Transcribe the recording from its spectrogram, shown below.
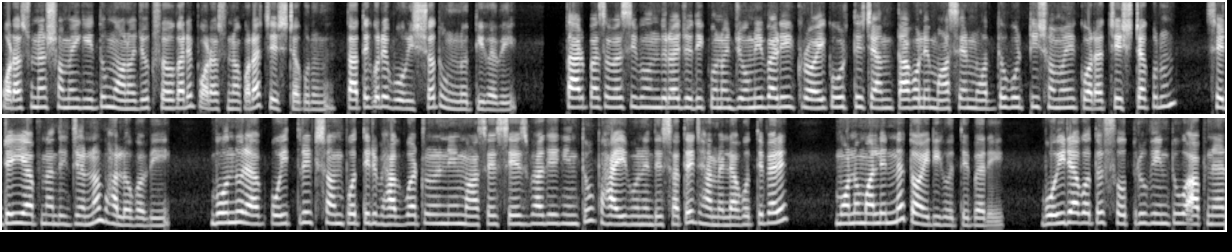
পড়াশোনার সময় কিন্তু মনোযোগ সহকারে পড়াশোনা করার চেষ্টা করুন, তাতে করে ভবিষ্যৎ উন্নতি হবে। তার পাশাপাশি বন্ধুরা, যদি কোনো জমি বাড়ি ক্রয় করতে চান, তাহলে মাসের মধ্যবর্তী সময়ে করার চেষ্টা করুন, সেটাই আপনাদের জন্য ভালো হবে। বন্ধুরা, পৈতৃক সম্পত্তির ভাগ নিয়ে মাসের শেষ ভাগে কিন্তু ভাই বোনেদের সাথে ঝামেলা হতে পারে, মনোমালিন্য তৈরি হতে পারে। বহিরাগত শত্রু কিন্তু আপনার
